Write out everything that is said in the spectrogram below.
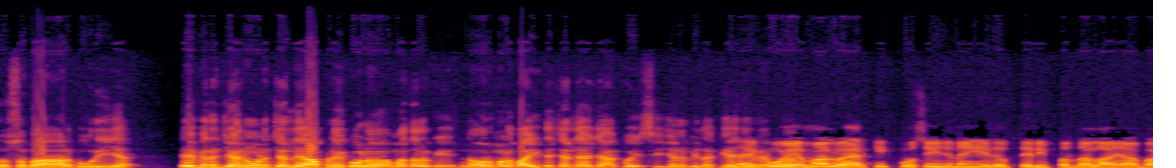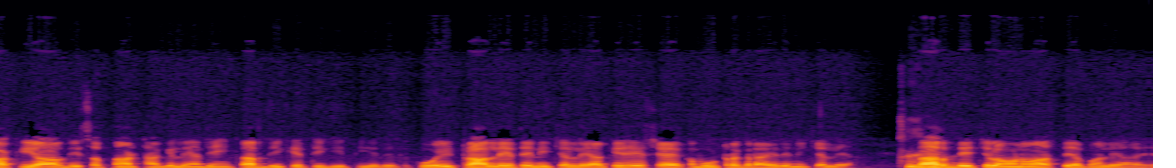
ਸੋ ਸੰਭਾਲ ਪੂਰੀ ਆ। ਇਹ ਫਿਰ ਜੈਨੂਨ ਚੱਲਿਆ ਆਪਣੇ ਕੋਲ ਮਤਲਬ ਕਿ ਨਾਰਮਲ ਵਾਈ ਤੇ ਚੱਲਿਆ ਜਾਂ ਕੋਈ ਸੀਜ਼ਨ ਵੀ ਲੱਗਿਆ ਨਹੀਂ ਜਿਵੇਂ ਕੋਈ ਆਪਾਂ ਮੰਨ ਲਓ ਯਾਰ ਇੱਕੋ ਸੀਜ਼ਨ ਅਸੀਂ ਇਹਦੇ ਉੱਤੇ ਰੀਪਰ ਦਾ ਲਾਇਆ ਬਾਕੀ ਆਪਦੀ 7-8 ਕਿੱਲਿਆਂ ਦੀ ਅਸੀਂ ਘਰ ਦੀ ਖੇਤੀ ਕੀਤੀ ਇਹਦੇ ਤੇ। ਕੋਈ ਟਰਾਲੇ ਤੇ ਨਹੀਂ ਚੱਲਿਆ ਕਿਸੇ ਸ਼ਾਇਦ ਕੰਪਿਊਟਰ ਕਿਰਾਏ ਤੇ ਨਹੀਂ ਚੱਲਿਆ। ਠੀਕ ਘਰ ਦੇ ਚਲਾਉਣ ਵਾਸਤੇ ਆਪਾਂ ਲਿਆ ਹੈ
